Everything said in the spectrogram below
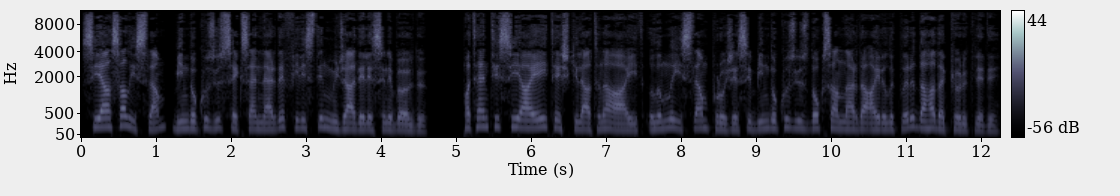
Siyasal İslam, 1980'lerde Filistin mücadelesini böldü. Patenti CIA teşkilatına ait ılımlı İslam projesi 1990'larda ayrılıkları daha da körükledi.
